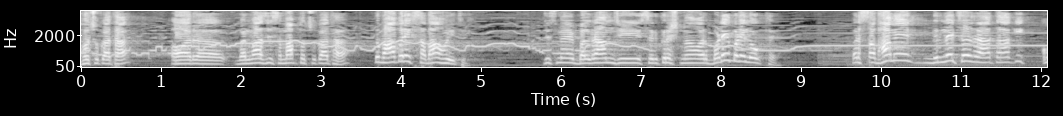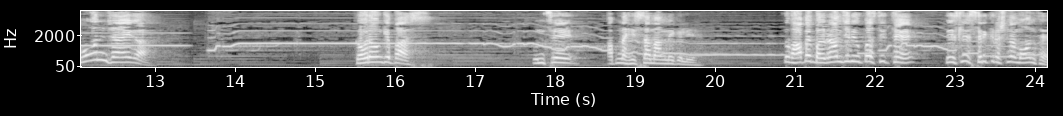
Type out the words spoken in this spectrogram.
हो चुका था और वनवास भी समाप्त हो चुका था तो वहाँ पर एक सभा हुई थी, जिसमें बलराम जी श्री कृष्ण और बड़े बड़े लोग थे। और सभा में निर्णय चल रहा था कि कौन जाएगा। कौरवों के पास उनसे अपना हिस्सा मांगने के लिए। तो वहाँ पे बलराम जी भी उपस्थित थे तो इसलिए श्री कृष्ण मौन थे।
